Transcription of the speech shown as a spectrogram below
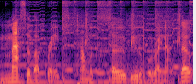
Massive upgrades. Town looks so beautiful right now. So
